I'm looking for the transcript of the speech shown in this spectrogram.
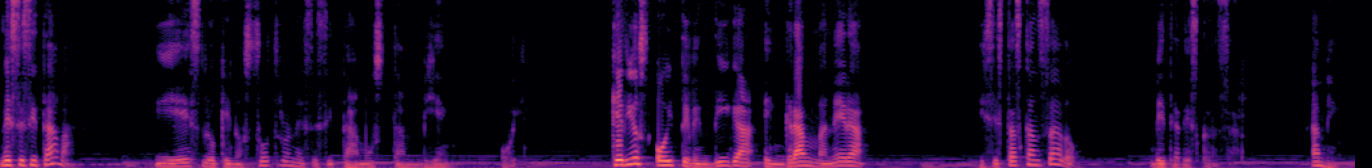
necesitaba y es lo que nosotros necesitamos también hoy. Que Dios hoy te bendiga en gran manera y si estás cansado, vete a descansar. Amén.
